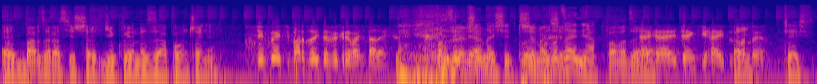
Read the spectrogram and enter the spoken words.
E, bardzo raz jeszcze dziękujemy za połączenie. Dziękuję Ci bardzo, idę wygrywać dalej. Pozdrawiamy. Trzymaj się, powodzenia. Powodzenia. Hej, hej, dzięki, hej, do Hej. zobaczenia. Cześć.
